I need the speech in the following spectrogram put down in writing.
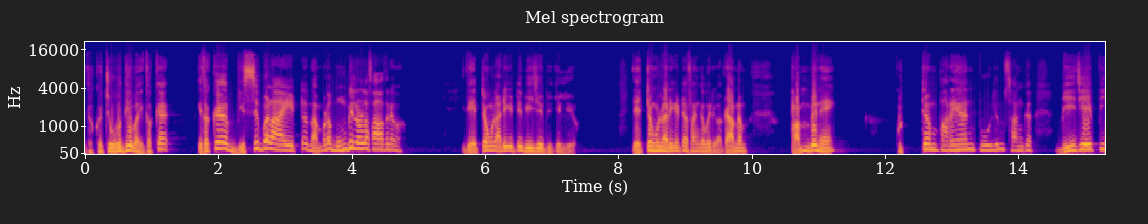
ഇതൊക്കെ ചോദ്യമാണ് ഇതൊക്കെ ഇതൊക്കെ വിസിബിളായിട്ട് നമ്മുടെ മുമ്പിലുള്ള സാധനമാണ് ഇത് ഏറ്റവും കൂടുതൽ അടികിട്ടി ബി ജെ പിക്ക് ഇല്ലയോ ഇത് ഏറ്റവും കൂടുതൽ അടികിട്ടിയ സംഘപരിവാർ. കാരണം ട്രംപിനെ കുറ്റം പറയാൻ പോലും സംഘ ബി ജെ പി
